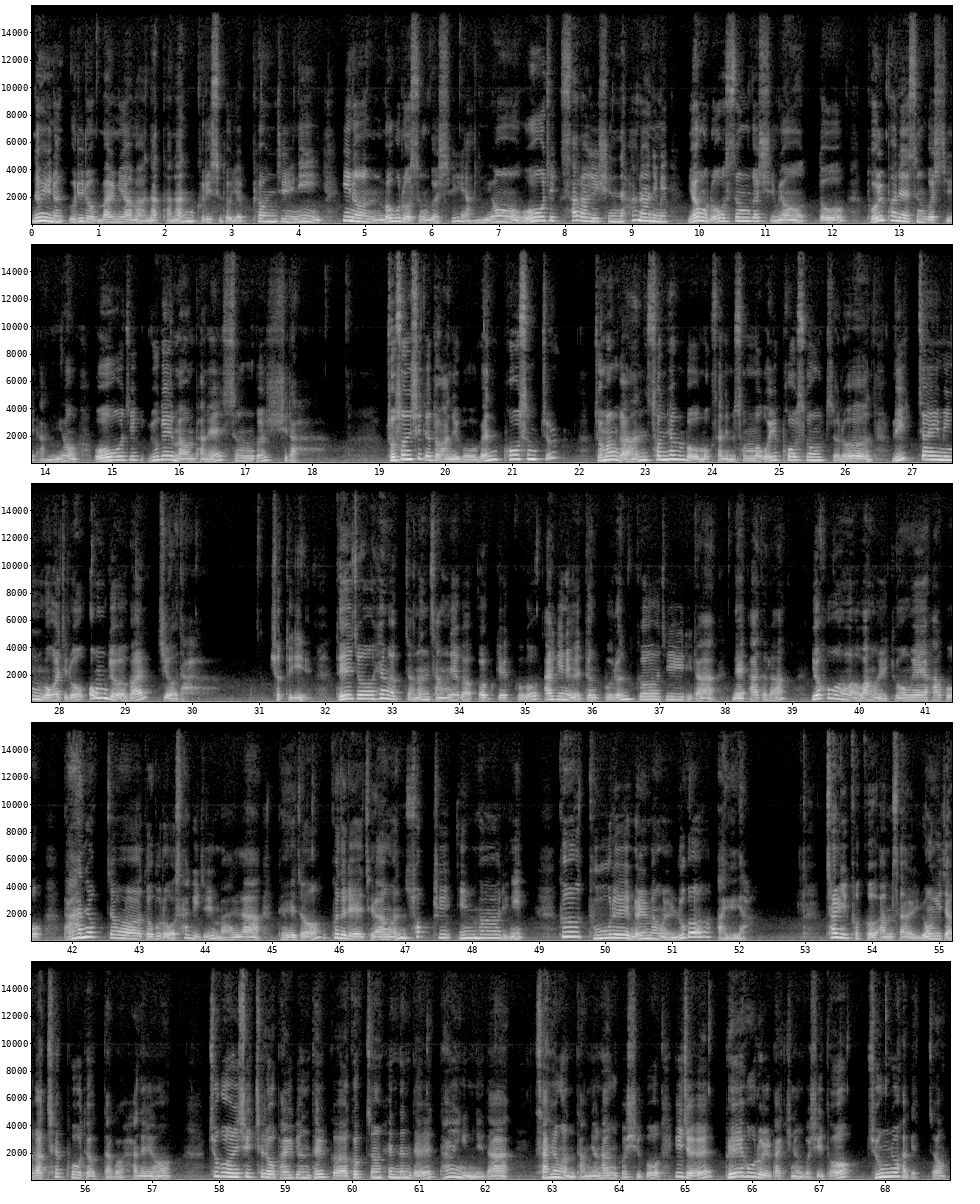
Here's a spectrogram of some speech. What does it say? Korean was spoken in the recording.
너희는 우리로 말미암아 나타난 그리스도의 편지니 이는 먹으로 쓴 것이 아니요 오직 살아계신 하나님의 영으로 쓴 것이며 또 돌판에 쓴 것이 아니요 오직 육의 마음판에 쓴 것이라 조선시대도 아니고 웬 포승줄? 조만간 손현보 목사님 손목의 포승줄은 리자이밍 모가지로 옮겨갈지어다. 셔트 2 대저 행악자는 장래가 없겠고 악인의 등불은 꺼지리라. 내 아들아 여호와 왕을 경외하고 반역자와 더불어 사귀지 말라. 대저 그들의 재앙은 속히 임하리니 그 둘의 멸망을 누가 알랴? 찰리 커크 암살 용의자가 체포되었다고 하네요. 죽은 시체로 발견될까 걱정했는데 다행입니다. 사형은 당연한 것이고 이제 배후를 밝히는 것이 더 중요하겠죠.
